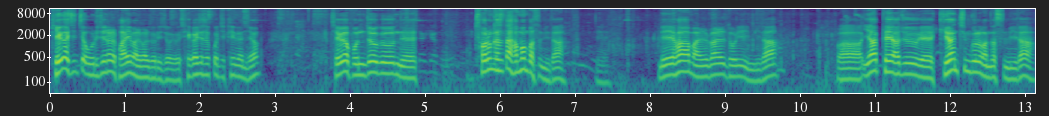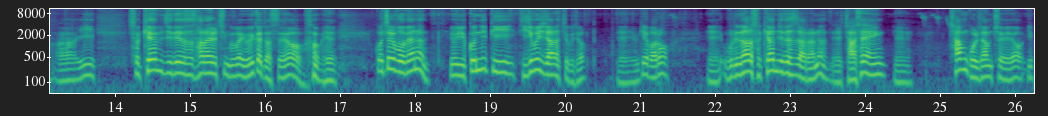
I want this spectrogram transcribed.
걔가 진짜 오리지널 바위 말발돌이죠. 요세 가지에서 꽃이 피면요. 제가 본 적은, 예, 철원 가서 딱 한 번 봤습니다. 예, 매화 말발돌이입니다. 와, 이 앞에 아주 예, 귀한 친구를 만났습니다. 아, 이 석회암지대에서 살아야 할 친구가 여기까지 왔어요. 예, 꽃을 보면은 요 윗꽃잎이 뒤집어지지 않았죠, 그죠? 예, 이게 바로 예, 우리나라 석회암지대에서 자라는 예, 자생 예, 참 골담초예요. 잎,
